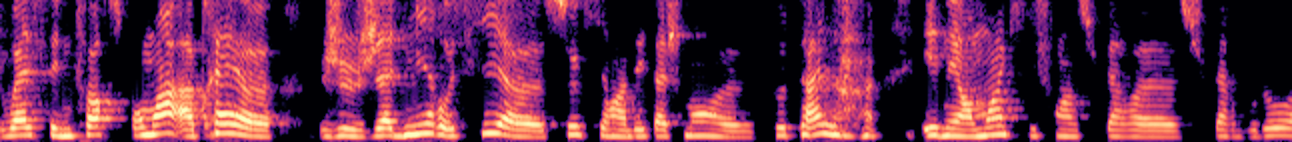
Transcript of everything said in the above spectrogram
ouais, c'est une force pour moi. Après, euh, j'admire aussi euh, ceux qui ont un détachement total et néanmoins qui font un super super boulot.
